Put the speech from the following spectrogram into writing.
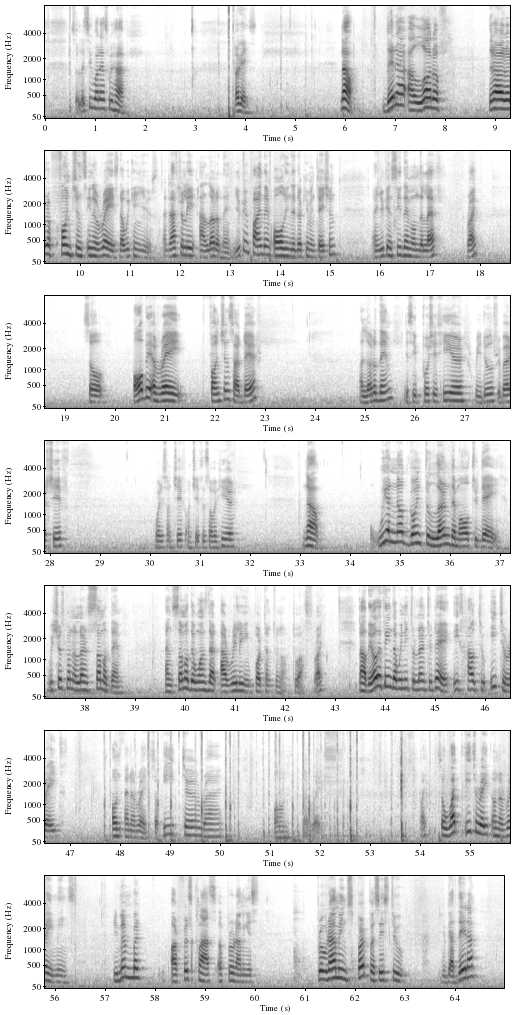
So let's see what else we have. Okay. Now, there are a lot of there are a lot of functions in arrays that we can use, and actually a lot of them. You can find them all in the documentation, and you can see them on the left, right? So, all the array functions are there. A lot of them. You see push is here, reduce, reverse, shift. Where is unshift? On shift is over here. Now, we are not going to learn them all today. We're just going to learn some of them and some of the ones that are really important to know to us, right? Now, the other thing that we need to learn today is how to iterate on an array. So iterate on arrays. Right? So what iterate on array means? Remember our first class of programming is programming's purpose is to you got data,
